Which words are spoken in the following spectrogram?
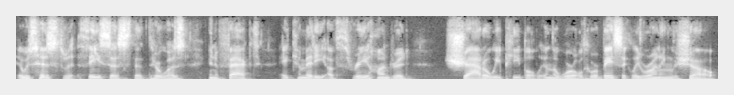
It was his th- thesis that there was, in effect, a committee of 300 shadowy people in the world who are basically running the show.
